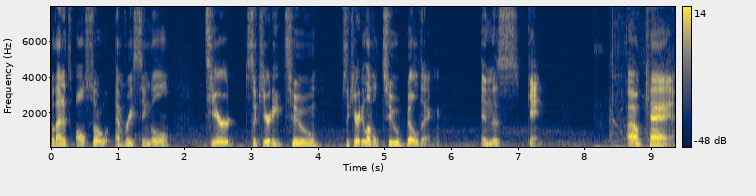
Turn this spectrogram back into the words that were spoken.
but that it's also every single tier security 2, security level 2 building in this game. Okay.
